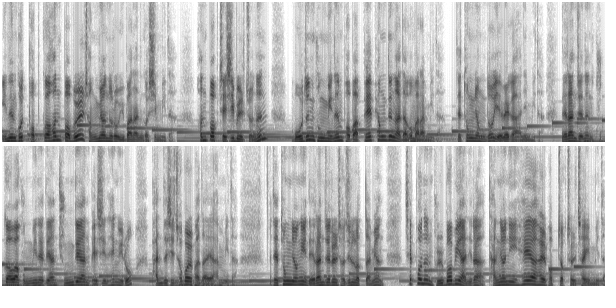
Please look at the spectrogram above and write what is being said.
이는 곧 법과 헌법을 정면으로 위반한 것입니다. 헌법 제11조는 모든 국민은 법 앞에 평등하다고 말합니다. 대통령도 예외가 아닙니다. 내란죄는 국가와 국민에 대한 중대한 배신 행위로 반드시 처벌받아야 합니다. 대통령이 내란죄를 저질렀다면 체포는 불법이 아니라 당연히 해야 할 법적 절차입니다.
